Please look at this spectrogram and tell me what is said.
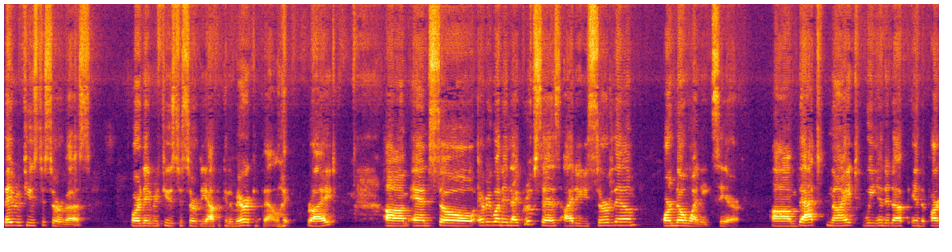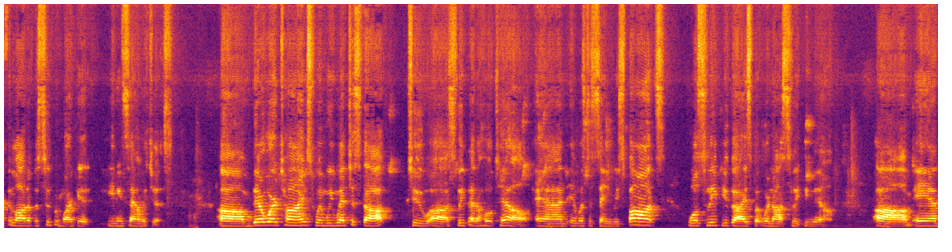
they refused to serve us or they refused to serve the African American family, right? Um, and so everyone in that group says either you serve them or no one eats here. Um, that night, we ended up in the parking lot of a supermarket eating sandwiches. Um, there were times when we went to stop to uh, sleep at a hotel, and it was the same response We'll sleep you guys, but we're not sleeping them. Um, and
